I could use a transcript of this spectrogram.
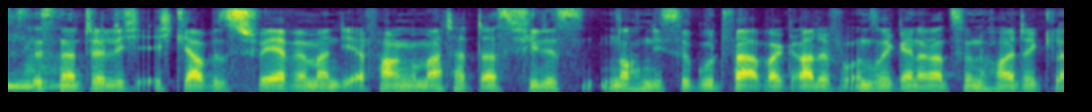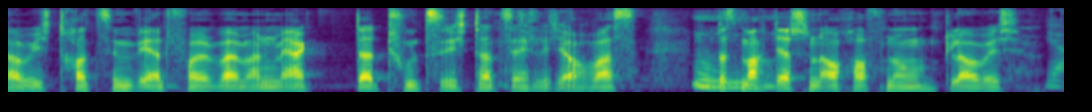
Es ja. ist natürlich, ich glaube, es ist schwer, wenn man die Erfahrung gemacht hat, dass vieles noch nicht so gut war, aber gerade für unsere Generation heute, glaube ich, trotzdem wertvoll, weil man merkt, da tut sich tatsächlich auch was. Und das mhm. macht ja schon auch Hoffnung, glaube ich. Ja.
